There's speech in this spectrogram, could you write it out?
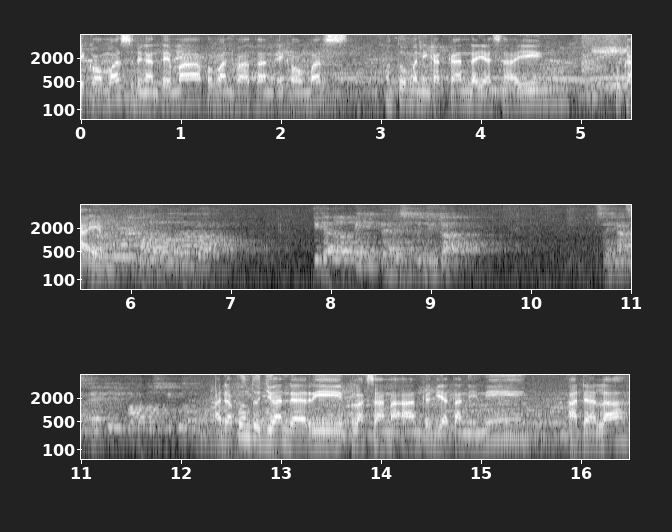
e-commerce dengan tema pemanfaatan e-commerce untuk meningkatkan daya saing UKM. Tidak lebih dari 1 juta. Seingat saya itu 500 ribu. Adapun tujuan dari pelaksanaan kegiatan ini adalah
